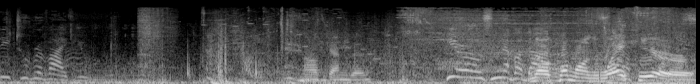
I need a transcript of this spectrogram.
ready to revive you. Okay, I'm dead. Heroes never die. No, come on, wait here.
